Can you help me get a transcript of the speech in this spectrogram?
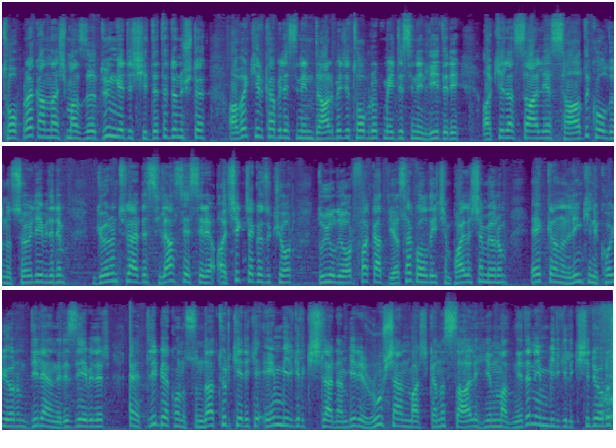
toprak anlaşmazlığı dün gece şiddete dönüştü. Avakir kabilesinin darbeci Tobruk Meclisi'nin lideri Akila Salih'e sadık olduğunu söyleyebilirim. Görüntülerde silah sesleri açıkça gözüküyor, duyuluyor fakat yasak olduğu için paylaşamıyorum. Ekrana linkini koyuyorum. Dileyenler izleyebilir. Evet Libya konusunda Türkiye'deki en bilgili kişilerden biri Ruşen Başkanı Salih Yılmaz. Neden en bilgili kişi diyoruz?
